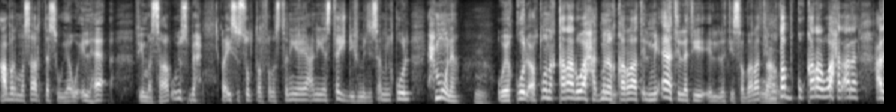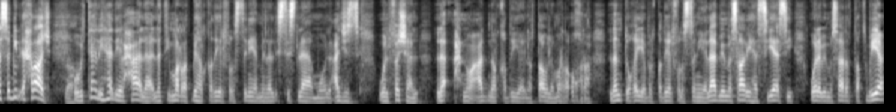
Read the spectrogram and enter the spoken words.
عبر مسار تسوية وإلهاء في مسار ويصبح رئيس السلطة الفلسطينية يعني يستجدي في مجلس الأمن يقول احمونا. ويقول اعطونا قرار واحد من القرارات المئات التي التي صدرت نعم. طبقوا قرار واحد على على سبيل الإحراج. نعم. وبالتالي هذه الحالة التي مرت بها القضية الفلسطينية من الاستسلام والعجز والفشل لا إحنا عدنا القضية إلى الطاوله مرة أخرى. لن تغيب القضية الفلسطينية لا بمسارها السياسي ولا بمسار التطبيع.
